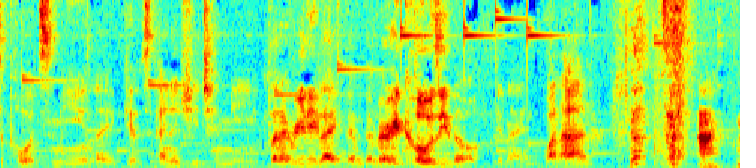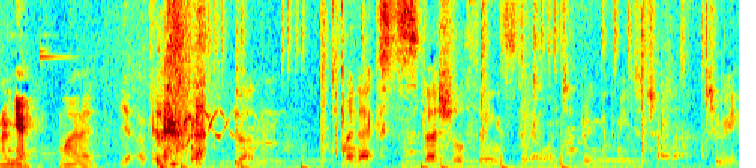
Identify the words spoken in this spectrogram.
supports me and like gives energy to me. But I really like them. They're very cozy though. Good night. Wan an. อ่ะ นั่นไง ว่าแล้ว Yeah, okay. My next special things that I want to bring with me to China. Should we?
